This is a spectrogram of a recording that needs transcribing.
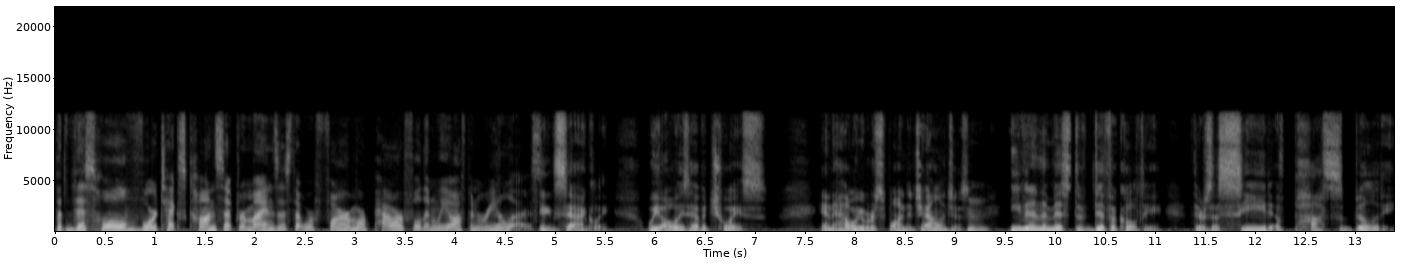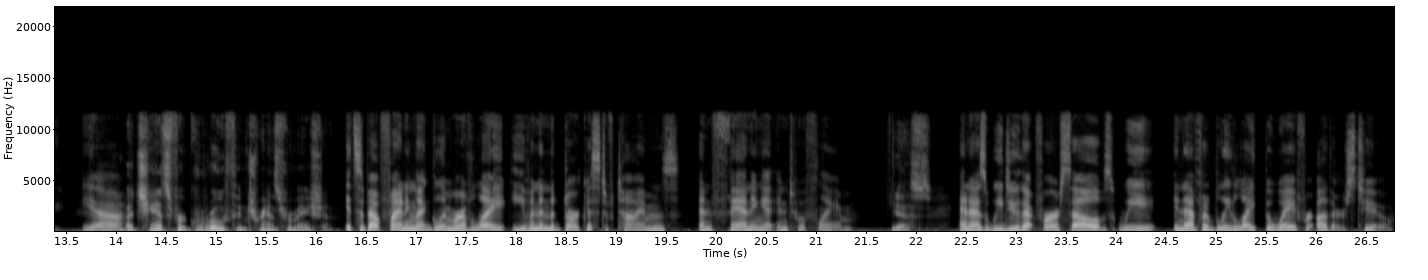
But this whole vortex concept reminds us that we're far more powerful than we often realize. Exactly. We always have a choice in how we respond to challenges. Hmm. Even in the midst of difficulty, there's a seed of possibility, Yeah. a chance for growth and transformation. It's about finding that glimmer of light, even in the darkest of times, and fanning it into a flame. Yes. And as we do that for ourselves, we inevitably light the way for others, too.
